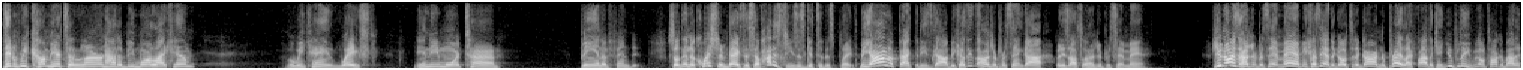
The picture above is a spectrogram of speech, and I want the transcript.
Didn't we come here to learn how to be more like him? But we can't waste any more time being offended. So then the question begs itself how does Jesus get to this place? Beyond the fact that he's God, because he's 100% God, but he's also 100% man. You know he's 100% man because he had to go to the garden to pray, like, Father, can you please, we're going to talk about it,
